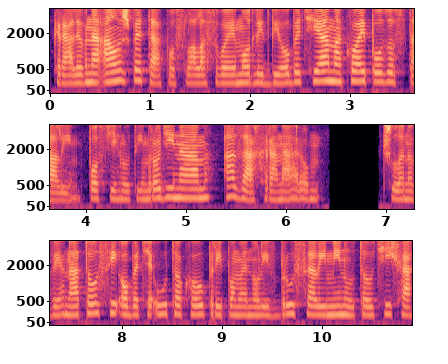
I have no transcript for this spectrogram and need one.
Kráľovna Alžbeta poslala svoje modlitby obetiam ako aj pozostalým, postihnutým rodinám a záchranárom. Členovia NATO si obete útokov pripomenuli v Bruseli minútou ticha.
